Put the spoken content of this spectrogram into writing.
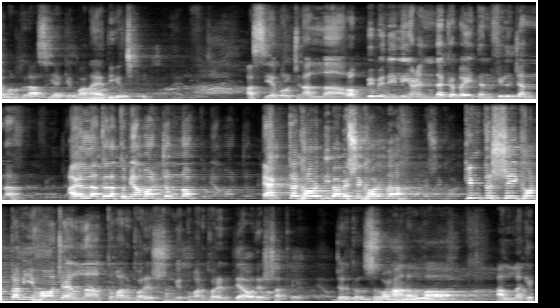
যেমন করে আসিয়াকে বানায় দিয়েছি। আসিয়া বলছেন, আল্লাহ, রব্বি বিনিলি ইনদাকা বাইতান ফিল জান্নাহ। আয় আল্লাহ তাআলা, তুমি আমার জন্য একটা ঘর দিবা, বেশি ঘর না। কিন্তু সেই ঘরটা আমি চাই আল্লাহ তোমার ঘরের সঙ্গে, তোমার ঘরের দেওয়ালের সাথে। আল্লাহকে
